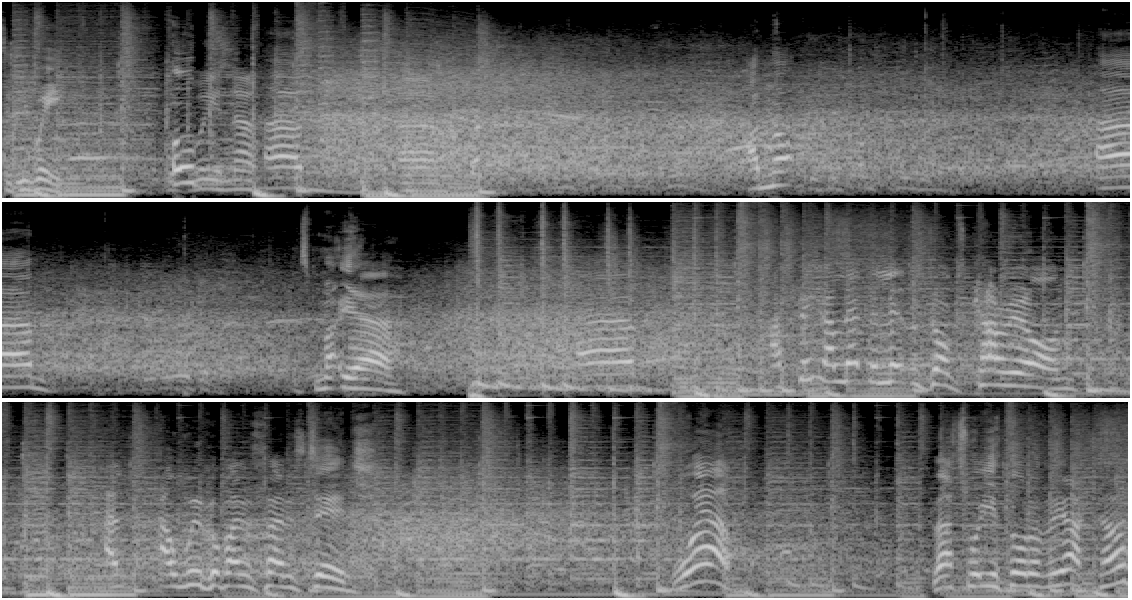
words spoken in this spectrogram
Did he wait? Oops. Wait, now. Um, I'm not. Um, it's my, yeah. Um, I think I'll let the little dogs carry on and, and we'll go by the the stage. Well, that's what you thought of the act, huh?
